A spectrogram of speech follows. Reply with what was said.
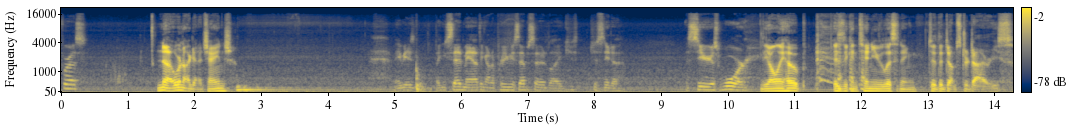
for us? No, we're not gonna change. Maybe, it's, like you said, man. I think on a previous episode, like you just need a a serious war. The only hope is to continue listening to the Dumpster Diaries.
